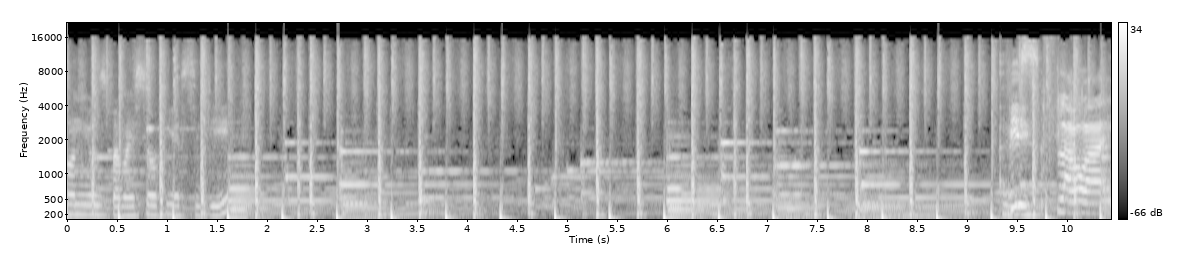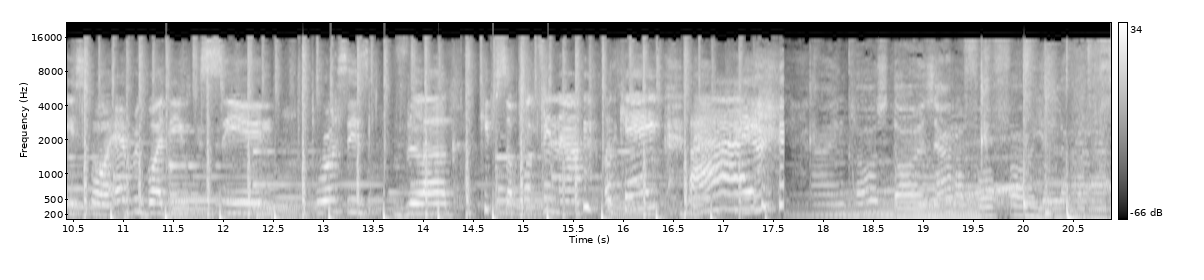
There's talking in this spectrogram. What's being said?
on nails by myself yesterday. This flower is for everybody seeing Rose's vlog. Keep supporting her, okay? Bye. Behind closed doors, I'm a fool for your love.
